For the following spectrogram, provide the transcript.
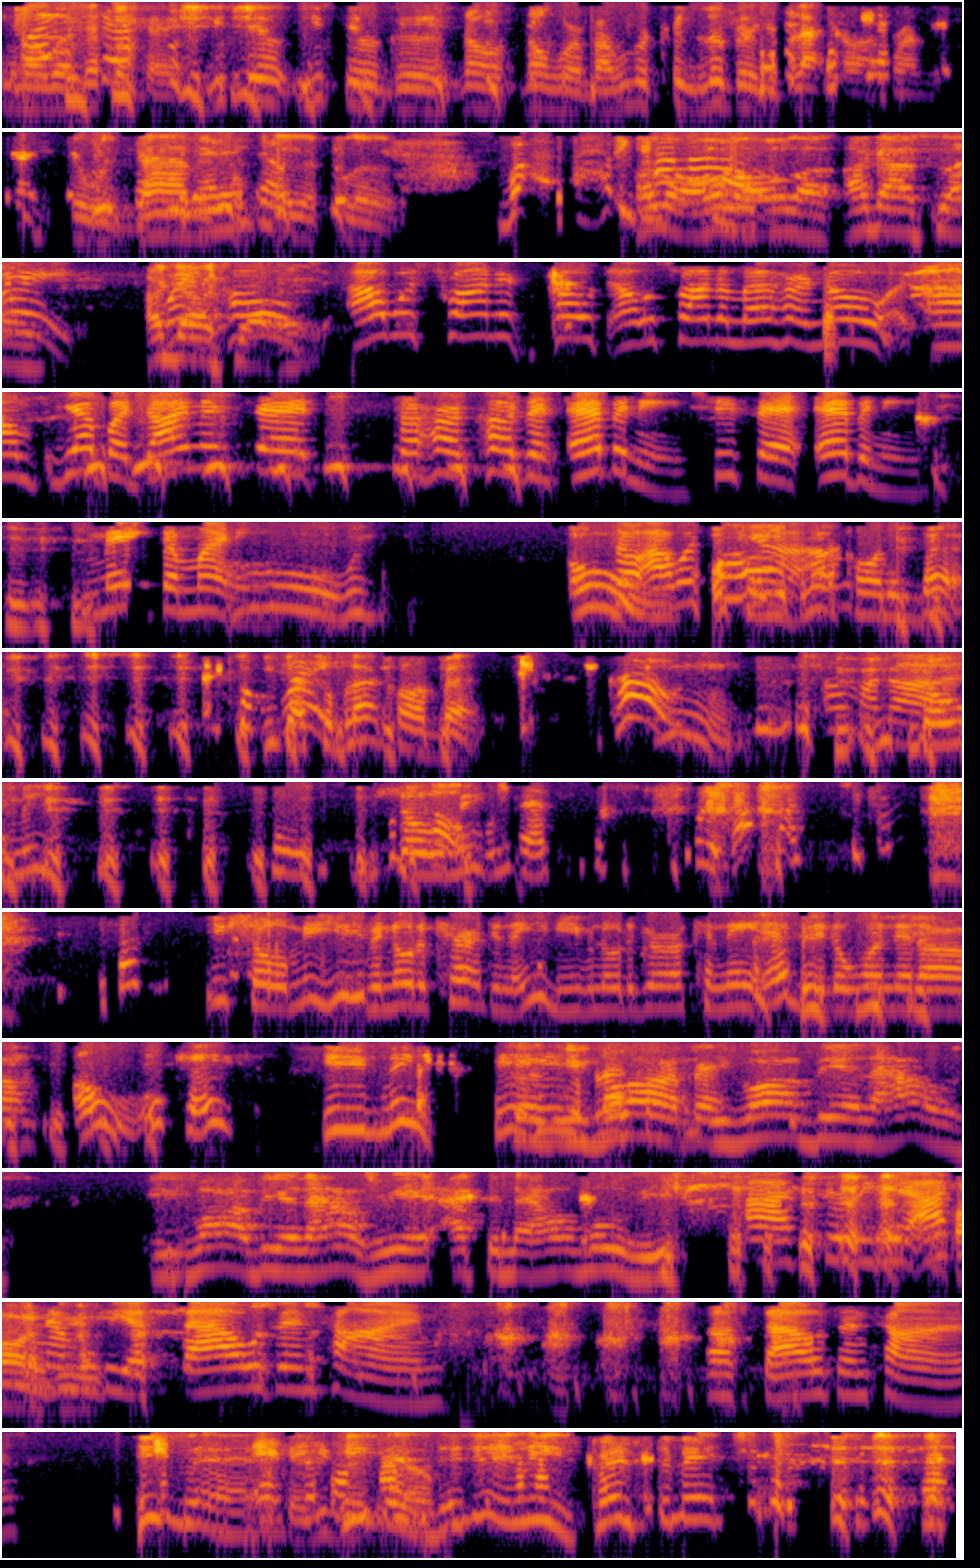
You know what? That's okay. You feel you feel good. Don't don't worry about. it. We're gonna take a little bit of your black card from you. It was diamond from Players Club. What? hold on, hold on, hold on. I got something. Wait, I wait, got coach. something. I was trying to, coach. I was trying to let her know. Um, yeah, but Diamond said to her cousin Ebony. She said, Ebony, make the money. Oh, we. Oh, So I was- okay. yeah, your black was- card is back. You got your black card back. Coach. Mm. Oh my You God. showed me. You showed me. You showed me. You even know the character name. You even know the girl can name Ebony, the one that um. Oh, okay. Use me. Here, Because here's your black card Yvonne, back. Yvonne be in the house. Yvonne be in the house reenacting that whole movie. I surely did. I've Oh, seen that movie a thousand times. A thousand times. he said, Okay, you he can said, did you at least Prince the bitch? I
